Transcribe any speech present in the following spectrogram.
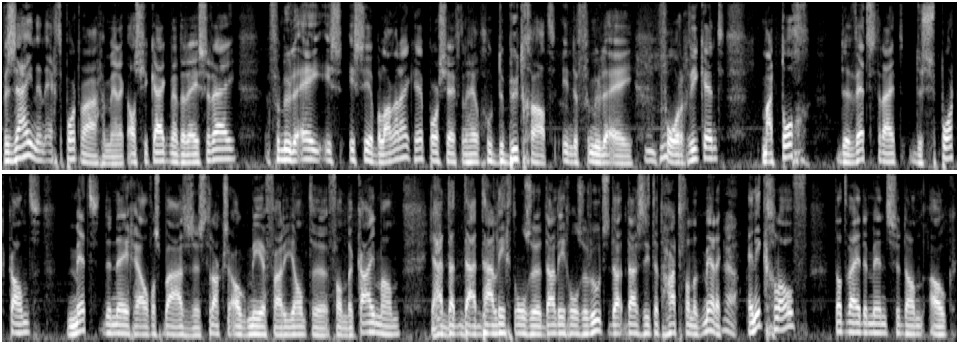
We zijn een echt sportwagenmerk. Als je kijkt naar de racerij, Formule E is, is zeer belangrijk. Porsche heeft een heel goed debuut gehad in de Formule E mhm. vorig weekend. Maar toch de wedstrijd, de sportkant met de 911 als basis en straks ook meer varianten van de Cayman. Ja, daar, daar, ligt onze, daar liggen onze roots, daar, daar zit het hart van het merk. En ik geloof dat wij de mensen dan ook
